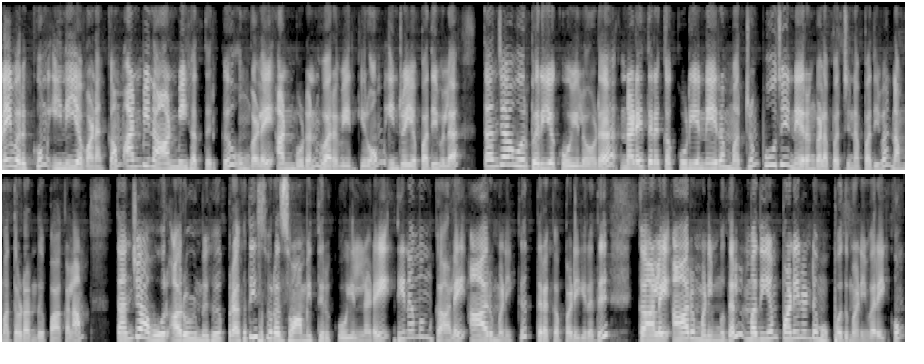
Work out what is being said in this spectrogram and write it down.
அனைவருக்கும் இனிய வணக்கம். அன்பின் ஆன்மீகத்திற்கு உங்களை அன்புடன் வரவேற்கிறோம். இன்றைய பதிவில் தஞ்சாவூர் பெரிய கோயிலோட நடை திறக்கக்கூடிய நேரம் மற்றும் பூஜை நேரங்களை பற்றின பதிவை நம்ம தொடர்ந்து பார்க்கலாம். தஞ்சாவூர் அருள்மிகு பிரகதீஸ்வர சுவாமி திருக்கோயில் நடை தினமும் காலை ஆறு மணிக்கு திறக்கப்படுகிறது. காலை ஆறு மணி முதல் மதியம் பனிரெண்டு முப்பது மணி வரைக்கும்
